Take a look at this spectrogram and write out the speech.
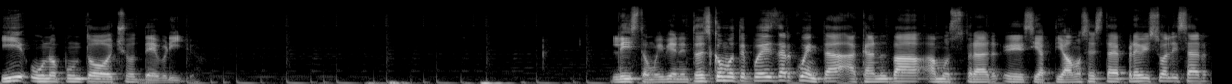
y 1.8 de brillo. Listo, muy bien. Entonces, como te puedes dar cuenta, acá nos va a mostrar eh, si activamos esta de previsualizar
